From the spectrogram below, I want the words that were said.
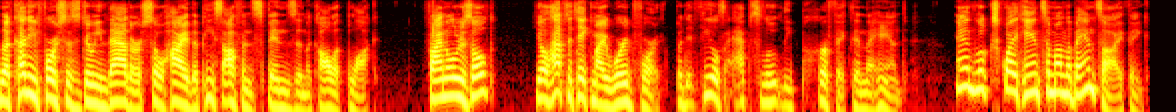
The cutting forces doing that are so high the piece often spins in the collet block. Final result? You'll have to take my word for it, but it feels absolutely perfect in the hand, and looks quite handsome on the bandsaw, I think.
